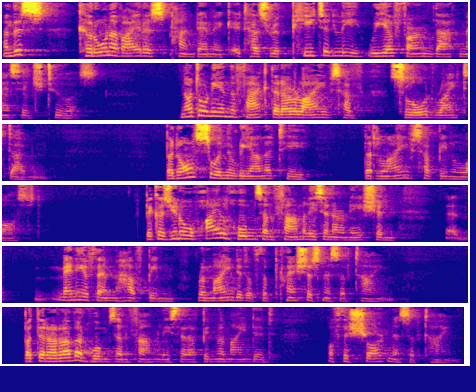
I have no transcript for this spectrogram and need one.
And this coronavirus pandemic, it has repeatedly reaffirmed that message to us. Not only in the fact that our lives have slowed right down, but also in the reality that lives have been lost. Because, you know, while homes and families in our nation, uh, many of them have been reminded of the preciousness of time, but there are other homes and families that have been reminded of the shortness of time.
